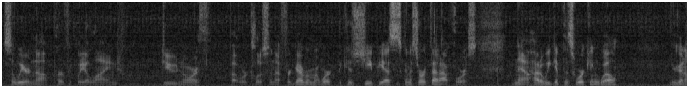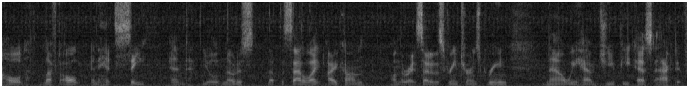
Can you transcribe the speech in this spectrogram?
So we are not perfectly aligned due north, but we're close enough for government work because GPS is going to sort that out for us. Now, how do we get this working? Well, you're going to hold left alt and hit C, and you'll notice that the satellite icon on the right side of the screen turns green. Now we have GPS active.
